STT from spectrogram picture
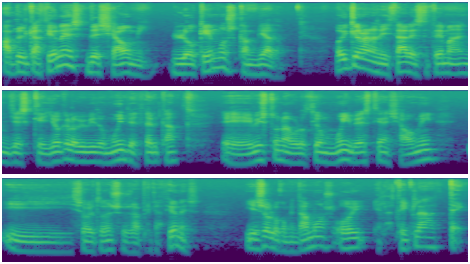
Aplicaciones de Xiaomi, lo que hemos cambiado. Hoy quiero analizar este tema y es que yo que lo he vivido muy de cerca, eh, he visto una evolución muy bestia en Xiaomi y sobre todo en sus aplicaciones. Y eso lo comentamos hoy en la tecla Tech.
